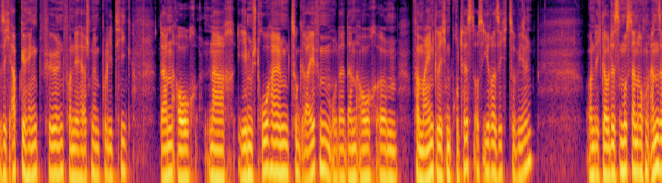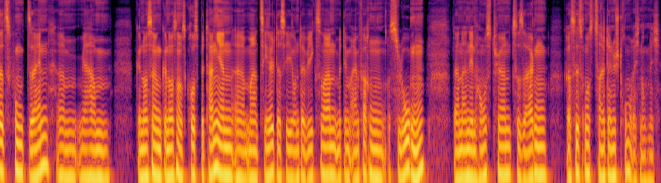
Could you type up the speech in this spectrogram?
sich abgehängt fühlen von der herrschenden Politik dann auch nach jedem Strohhalm zu greifen oder dann auch ähm, vermeintlichen Protest aus ihrer Sicht zu wählen. Und ich glaube, das muss dann auch ein Ansatzpunkt sein. Ähm, wir haben Genossinnen und Genossen aus Großbritannien äh, mal erzählt, dass sie unterwegs waren mit dem einfachen Slogan, dann an den Haustüren zu sagen, Rassismus zahlt deine Stromrechnung nicht.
